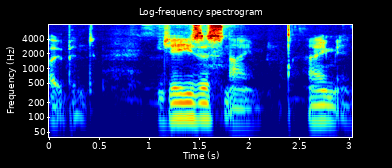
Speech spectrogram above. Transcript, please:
opened. In Jesus' name, amen.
